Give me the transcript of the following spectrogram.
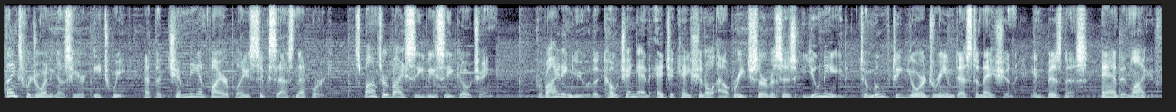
Thanks for joining us here each week at the Chimney and Fireplace Success Network, sponsored by CVC Coaching, providing you the coaching and educational outreach services you need to move to your dream destination in business and in life.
